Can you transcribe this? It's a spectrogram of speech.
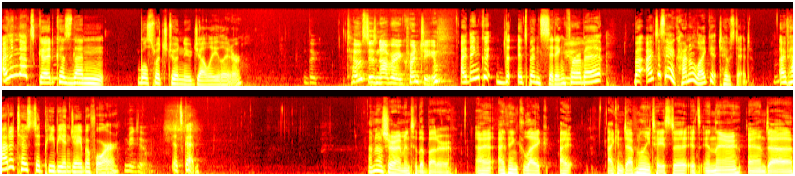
i think that's good because then we'll switch to a new jelly later the toast is not very crunchy. i think th- it's been sitting for a bit but i have to say i kind of like it toasted i've had a toasted pb&j before Me too. it's good I'm not sure I'm into the butter. I I think like I I can definitely taste it. It's in there, and uh,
